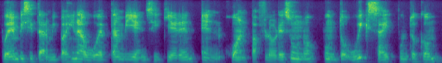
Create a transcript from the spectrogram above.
Pueden visitar mi página web también si quieren en juanpaflores1.wixsite.com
